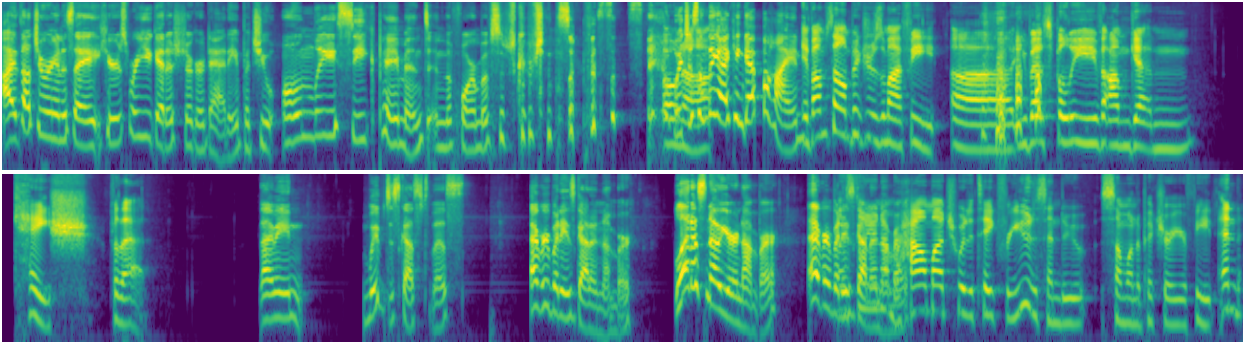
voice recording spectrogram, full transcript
I thought you were gonna say, "Here's where you get a sugar daddy," but you only seek payment in the form of subscription services, Oh, which no. is something I can get behind. If I'm selling pictures of my feet, uh, you best believe I'm getting cash for that. I mean, we've discussed this. Everybody's got a number. Let us know your number Everybody's Let's got a your number. How much would it take for you to send to someone a picture of your feet? And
